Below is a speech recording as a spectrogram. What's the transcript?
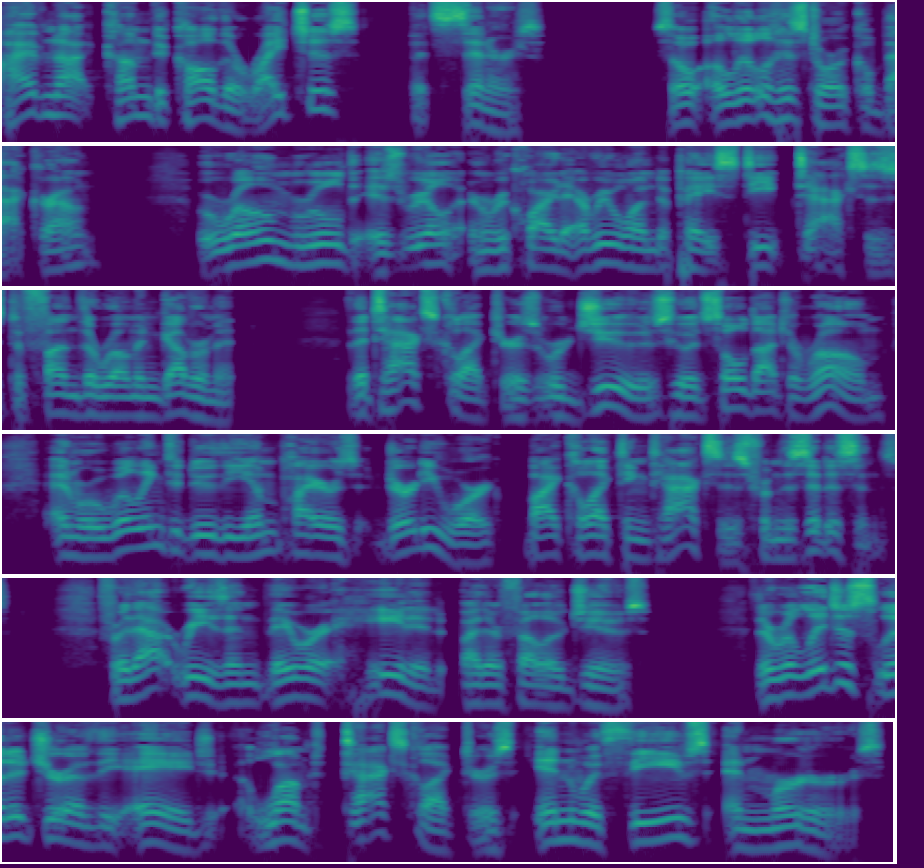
I have not come to call the righteous, but sinners. So, a little historical background. Rome ruled Israel and required everyone to pay steep taxes to fund the Roman government. The tax collectors were Jews who had sold out to Rome and were willing to do the empire's dirty work by collecting taxes from the citizens. For that reason, they were hated by their fellow Jews. The religious literature of the age lumped tax collectors in with thieves and murderers.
